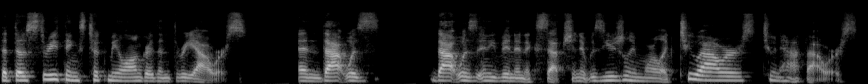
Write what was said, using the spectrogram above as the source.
that those three things took me longer than three hours. And that was that was even an exception. It was usually more like two hours, two and a half hours.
